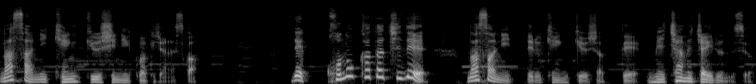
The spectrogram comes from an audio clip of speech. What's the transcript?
NASA に研究しに行くわけじゃないですか。で、この形で NASA に行ってる研究者ってめちゃめちゃいるんですよ。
